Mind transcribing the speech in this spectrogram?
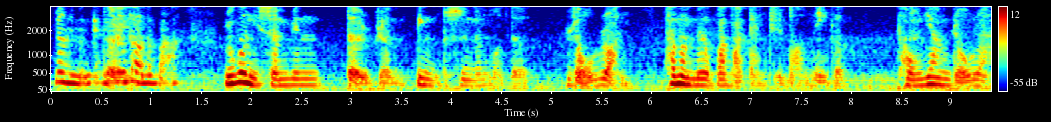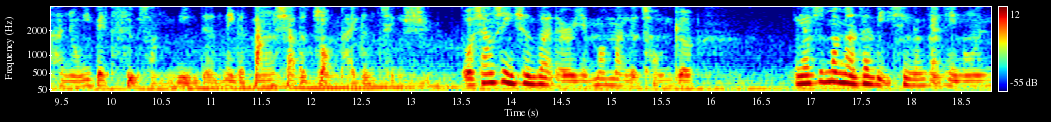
让你们感受到的吧。如果你身边的人并不是那么的柔软，他们没有办法感觉到那个同样柔软、很容易被刺伤你的那个当下的状态跟情绪。我相信现在的人也慢慢的从一个，应该是慢慢在理性跟感性中间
